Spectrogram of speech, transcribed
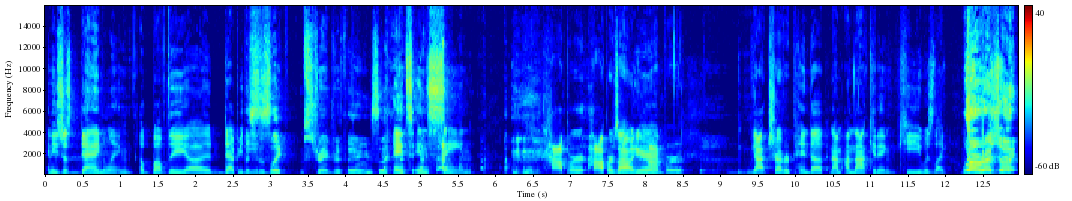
and he's just dangling above the uh, deputy. This is like Stranger Things. it's insane. Hopper Hopper's out here Hopper. got Trevor pinned up, and I'm, I'm not kidding. He was like, "Where is it?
